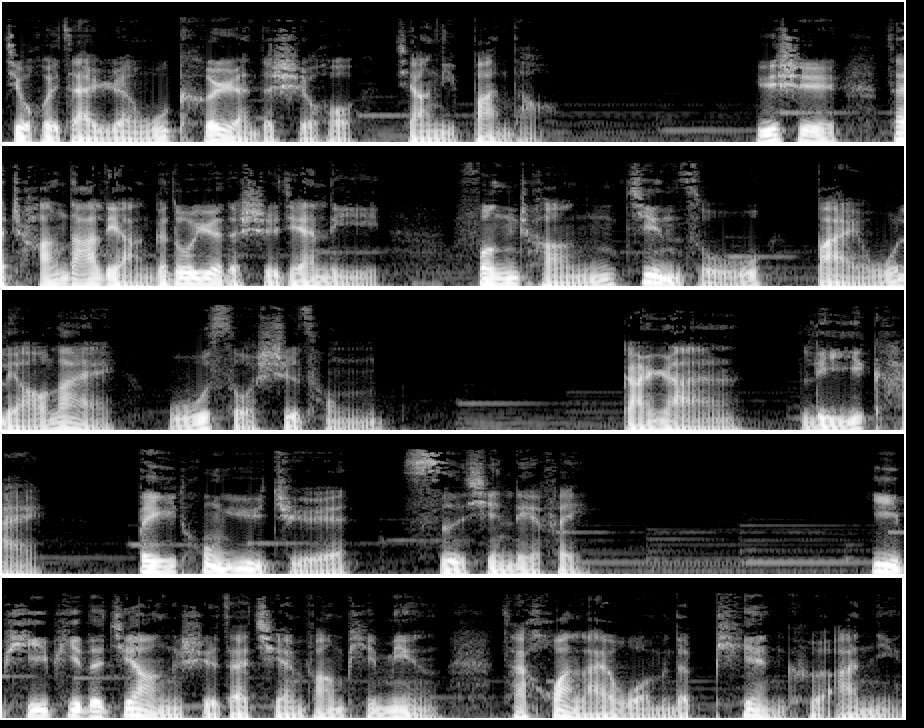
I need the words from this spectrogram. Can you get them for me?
就会在忍无可忍的时候将你绊倒。于是，在长达两个多月的时间里，封城禁足，百无聊赖，无所适从。感染、离开、悲痛欲绝、撕心裂肺。一批批的将士在前方拼命，才换来我们的片刻安宁。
